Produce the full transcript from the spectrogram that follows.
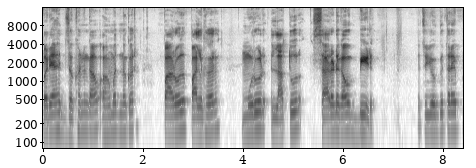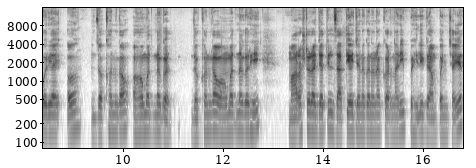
पर्याय आहेत जखणगाव अहमदनगर पारोल पालघर मुरुड लातूर सारडगाव बीड. याचं योग्य उत्तर आहे पर्याय अ जखणगाव अहमदनगर. जखणगाव अहमदनगर ही महाराष्ट्र राज्यातील जातीय जनगणना करणारी पहिली ग्रामपंचायत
